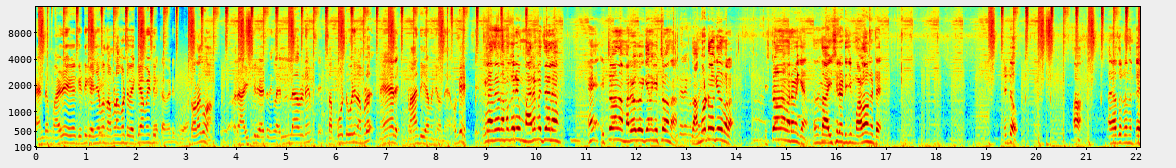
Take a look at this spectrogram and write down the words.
രണ്ട് മഴയൊക്കെ കിട്ടി കഴിഞ്ഞപ്പോൾ നമ്മൾ അങ്ങോട്ട് വെക്കാൻ വേണ്ടി വെക്കാൻ വേണ്ടി പോവാം. തുടങ്ങുവാ. ഒരു ഐശ്വര്യമായിട്ട് നിങ്ങൾ എല്ലാവരുടെയും സപ്പോർട്ട് കൂടി നമ്മൾ നേരെ പ്ലാൻ ചെയ്യാൻ വേണ്ടി വന്നേ ഓക്കെ? നിങ്ങൾ അന്നേരം നമുക്കൊരു മരം വെച്ചാലാ? ഏ ഇഷ്ടമാണോ മരമൊക്കെ വെക്കാനൊക്കെ ഇഷ്ടമാണോ അങ്ങോട്ട് നോക്കിയത് പറ. ഇഷ്ടമാണോ മരം വെക്കാൻ എന്താ ഐശ്വര്യടിച്ച് വളം അങ്ങട്ടെ കേട്ടോ ആ അതിനകത്തോട്ട് വന്നിട്ടേ.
